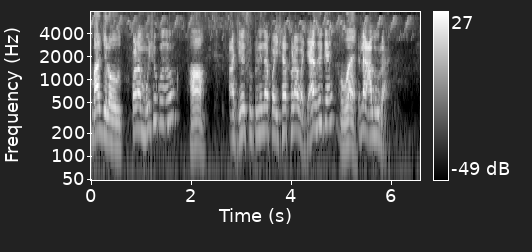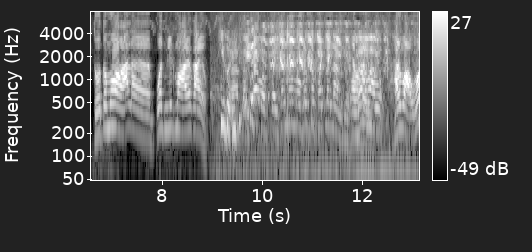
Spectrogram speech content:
જ જિલ્લો પણ હું શું કહું છું? હા. આ જે ચૂંટણીના પૈસા થોડા વધ્યા છે કે? હોય. એટલે આલુ રાખ. તો તો મો હાલ પોત મિનિટ મિનિટમાં આવ્યો કે આવ્યો? પૈસા પૈસા મોકલો તો ફટ લઈને આવજો. આવો કહ્યું. આવો હાલ હું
